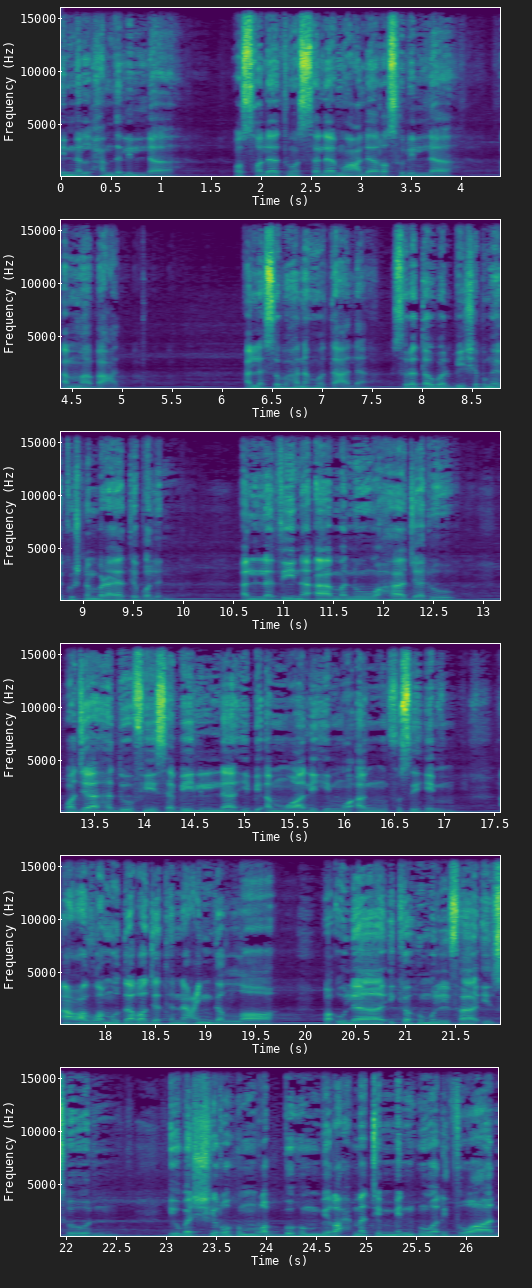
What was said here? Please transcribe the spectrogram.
إن الحمد لله والصلاة والسلام على رسول الله أما بعد আল্লাহ সুবহানাহু ওয়া তাআলা সূরা তাওবার 20 এবং 21 নম্বর আয়াতে বলেন আল্লাযীনা আমানু ওয়া হাজারু ওয়া জাহাদু ফি সাবিলিল্লাহি বিআমওয়ালিহিম ওয়া আনফুসিহিম আ'যামু দারাজাতান 'ইনদাল্লাহ ওয়া উলাইকা হুমুল ফাইজুন ইউবাশশিরুহুম রাব্বুহুম বিরাহমাতিন মিনহু ওয়া রিদওয়ান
